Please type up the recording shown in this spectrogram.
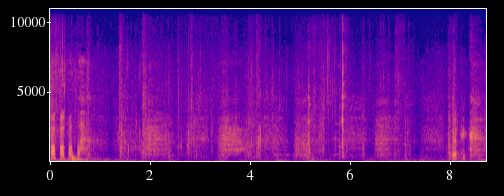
Pa, pa, pa, pa. Epic.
